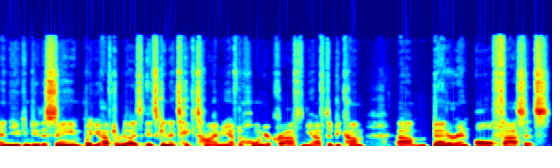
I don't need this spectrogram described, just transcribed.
And you can do the same, but you have to realize it's going to take time and you have to hone your craft and you have to become um, better in all facets.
